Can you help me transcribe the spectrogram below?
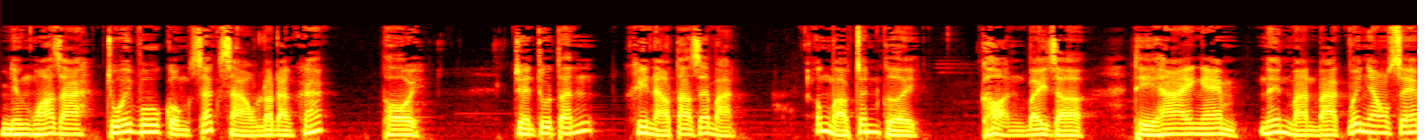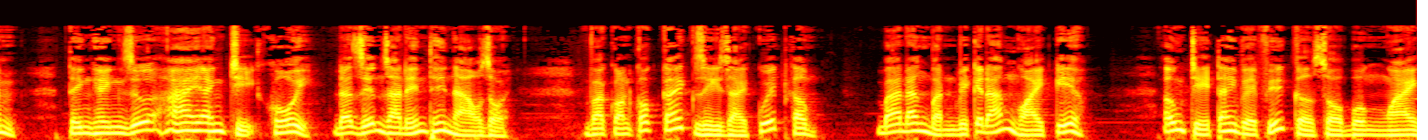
nhưng hóa ra chú ấy vô cùng sắc sảo là đằng khác. Thôi, chuyện chú Tấn, khi nào ta sẽ bàn? Ông Bảo chân cười. Còn bây giờ, thì hai anh em nên bàn bạc với nhau xem tình hình giữa hai anh chị Khôi đã diễn ra đến thế nào rồi, và còn có cách gì giải quyết không? Ba đang bận vì cái đám ngoài kia. Ông chỉ tay về phía cửa sổ buồng ngoài,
